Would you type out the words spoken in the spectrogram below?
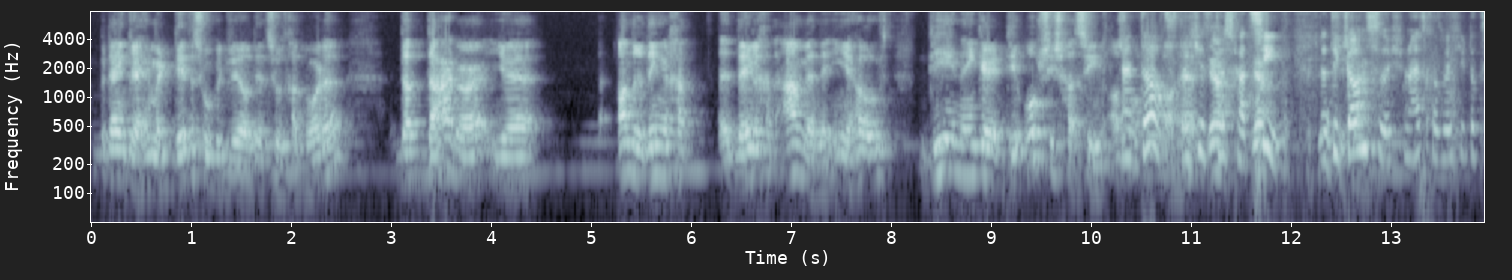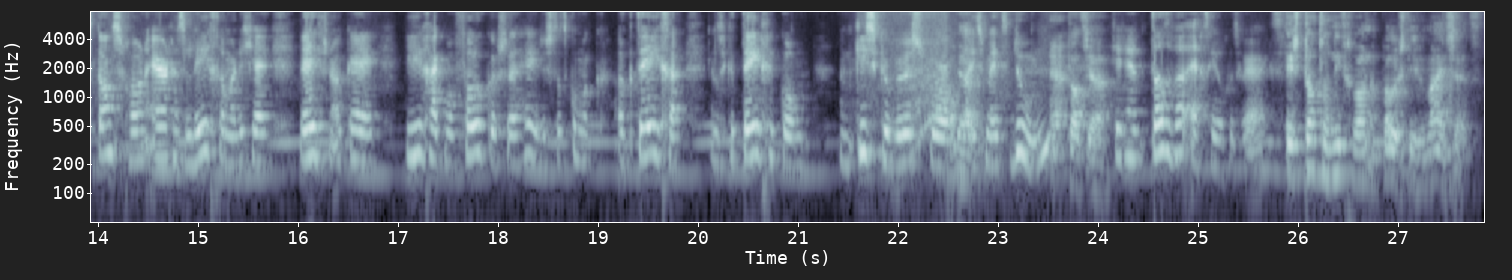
bedenken, hé, maar dit is hoe ik het wil, dit is hoe het gaat worden. Dat daardoor je andere dingen gaat, delen gaat aanwenden in je hoofd, die in één keer die opties gaat zien als Ja, dat. hebt. Dat je het Ja, dus gaat ja. zien. Dat die kansen, als je vanuit gaat, weet je, dat die kansen gewoon ergens liggen. Maar dat jij weet van, oké, hier ga ik me focussen. Hé, hey, dus dat kom ik ook tegen. En als ik het tegenkom, dan kies ik er bewust voor om Ja. daar iets mee te doen. Ja. dat ja. Ik denk dat dat wel echt heel goed werkt. Is dat dan niet gewoon een positieve mindset?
